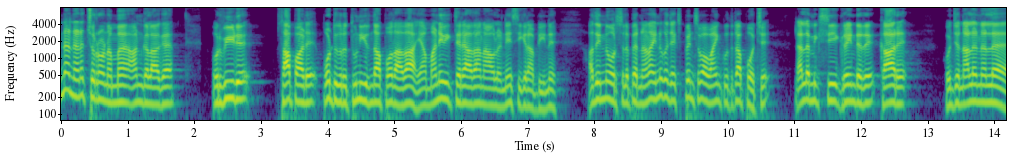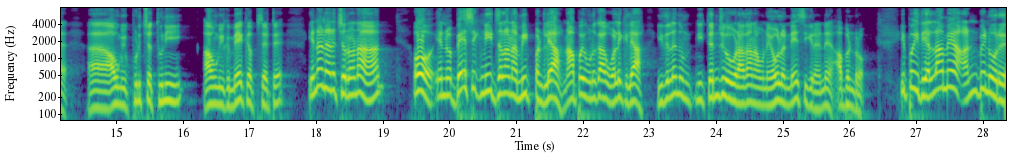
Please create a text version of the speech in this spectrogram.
என்ன நினச்சிட்றோம் நம்ம ஆண்களாக? ஒரு வீடு சாப்பாடு போட்டுக்கிற துணி இருந்தால் போதாதா? என் மனைவிக்கு தெரியாதா? நான் அவளை நேசிக்கிறேன் அப்படின்னு. அது இன்னும் ஒரு சில பேர் என்னன்னா இன்னும் கொஞ்சம் எக்ஸ்பென்சிவாக வாங்கி கொடுத்துட்டா போச்சு. நல்ல மிக்ஸி கிரைண்டரு காரு கொஞ்சம் நல்ல நல்ல அவங்களுக்கு பிடிச்ச துணி அவங்களுக்கு மேக்கப் செட்டு என்ன நினச்சிட்றோன்னா ஓ என்னோட பேசிக் நீட்ஸ் எல்லாம் நான் மீட் பண்ணலையா? நான் போய் உனக்காக உழைக்கலையா? இதுலேருந்து நீ தெரிஞ்சுக்க கூடாதா நான் உன்னை எவ்வளோ நேசிக்கிறேன்னு அப்படின்றோம். இப்போ இது எல்லாமே அன்பின் ஒரு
